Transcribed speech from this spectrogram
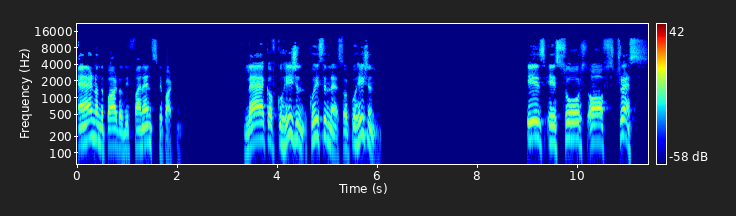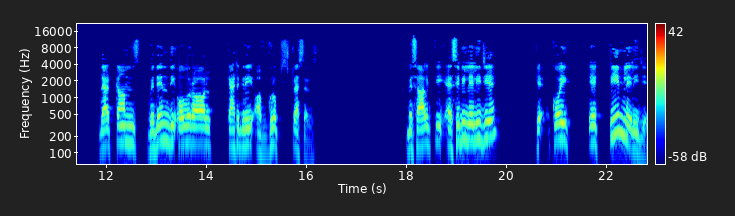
and on the part of the finance department. Lack آفشن cohesion is a source of stress دمز within the overall category of group stress مثال کی ایسی بھی لے لیجئے کہ کوئی ایک ٹیم لے لیجئے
